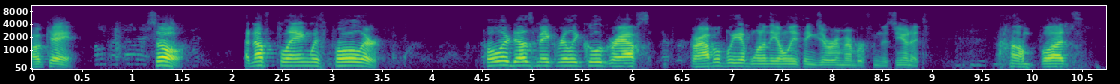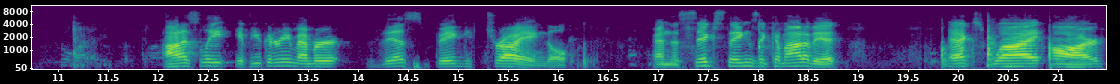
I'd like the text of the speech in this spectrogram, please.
Okay. So, enough playing with Polar. Polar does make really cool graphs. Probably one of the only things you'll remember from this unit. Um, but honestly, if you can remember this big triangle and the six things that come out of it, X, Y, R,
